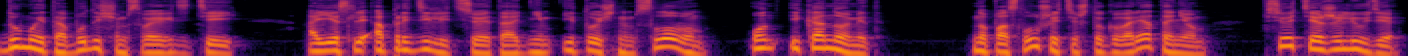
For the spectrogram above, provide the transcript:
думает о будущем своих детей, а если определить все это одним и точным словом, он экономит. Но послушайте, что говорят о нем все те же люди,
